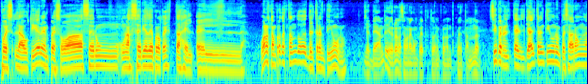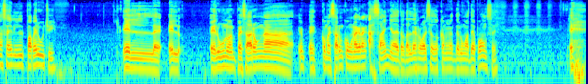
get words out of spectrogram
pues la UTIER empezó a hacer un- una serie de protestas. El, el- bueno, están protestando desde el 31. Desde antes, yo creo que la semana completa estuvieron protestando. Sí, pero el- el- ya el 31 empezaron a hacer el papeluchi. El, el, el 1 empezaron a... em- eh, comenzaron con una gran hazaña de tratar de robarse dos camiones de Lumas de Ponce.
